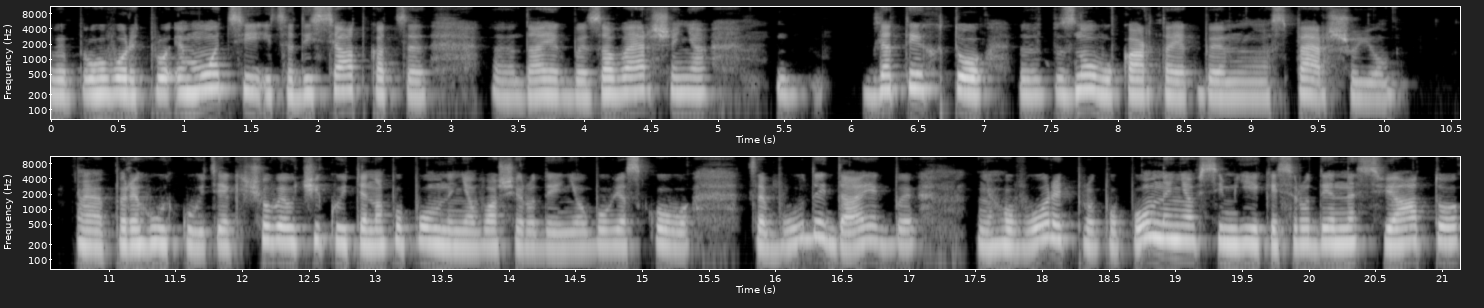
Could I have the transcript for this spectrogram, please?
е, говорить про емоції, і це десятка, це е, да, якби завершення. Для тих, хто е, знову карта якби з першою е, перегукується. Якщо ви очікуєте на поповнення в вашій родині, обов'язково це буде, да, якби говорить про поповнення в сім'ї, якесь родинне свято,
